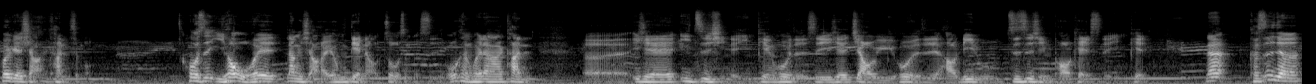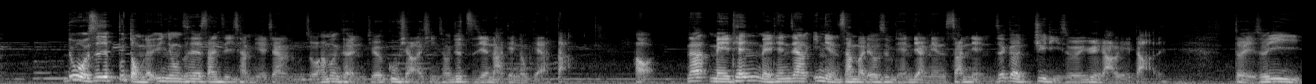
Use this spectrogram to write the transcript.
会给小孩看什么，或是以后我会让小孩用电脑做什么事，我可能会让他看呃一些益智型的影片，或者是一些教育，或者是好例如知识型 podcast 的影片。那可是呢，如果是不懂得运用这些三 C 产品的家长怎么做？他们可能觉得顾小孩轻松，就直接拿电动给他打。好，那每天每天这样，一年三百六十五天，两年三年，这个距离是会越拉越大的。对，所以。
